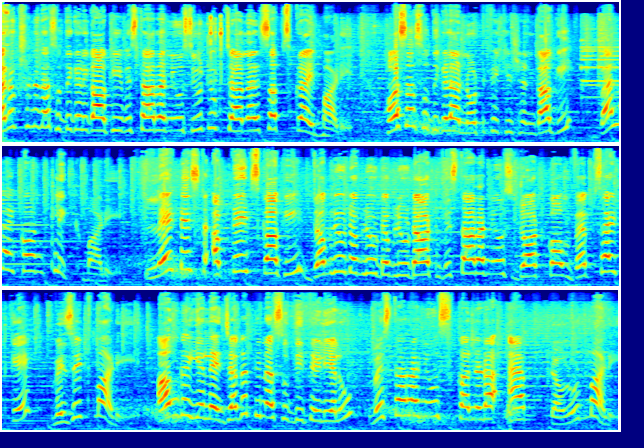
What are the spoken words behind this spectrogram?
ಅನುಕ್ಷಣದ ಸುದ್ದಿಗಳಿಗಾಗಿ Vistara news YouTube channel subscribe ಮಾಡಿ. ಹೊಸ ಸುದ್ದಿಗಳ ನೋಟಿಫಿಕೇಶನ್ಗಾಗಿ ಬೆಲ್ ಐಕಾನ್ ಕ್ಲಿಕ್ ಮಾಡಿ. ಲೇಟೆಸ್ಟ್ ಅಪ್ಡೇಟ್ಸ್ಗಾಗಿ W W W dot Vistara news dot com ವೆಬ್ಸೈಟ್ಗೆ ವಿಸಿಟ್ ಮಾಡಿ. ಅಂಗೈಯಲ್ಲೇ ಜಗತ್ತಿನ ಸುದ್ದಿ ತಿಳಿಯಲು Vistara news Kannada app download ಮಾಡಿ.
